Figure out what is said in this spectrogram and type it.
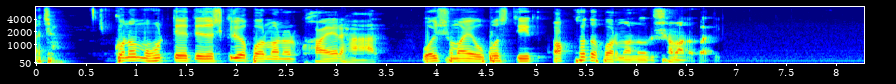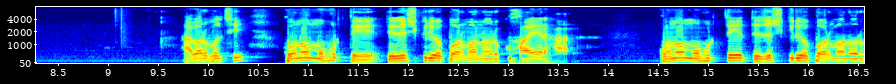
আচ্ছা কোন মুহূর্তে তেজস্ক্রিয় পরমাণুর ক্ষয়ের হার ওই সময়ে উপস্থিত অক্ষত পরমাণুর সমানুপাতিক? আবার বলছি, কোনো মুহূর্তে তেজস্ক্রিয় পরমাণুর ক্ষয়ের হার, কোনো মুহূর্তে তেজস্ক্রিয় পরমাণুর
